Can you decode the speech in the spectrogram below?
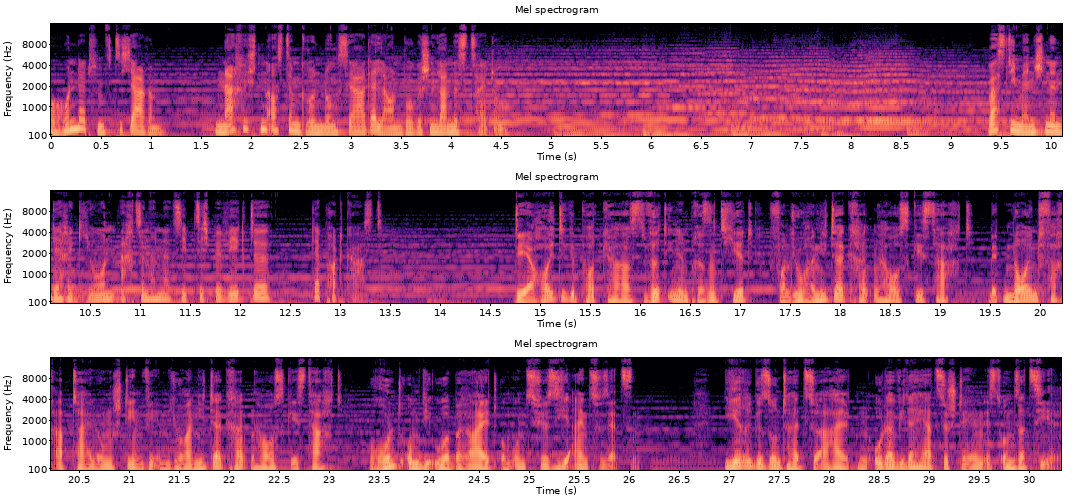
vor 150 Jahren. Nachrichten aus dem Gründungsjahr der Lauenburgischen Landeszeitung. Was die Menschen in der Region 1870 bewegte, der Podcast. Der heutige Podcast wird Ihnen präsentiert von Johanniter Krankenhaus Geesthacht. Mit neun Fachabteilungen stehen wir im Johanniter Krankenhaus Geesthacht rund um die Uhr bereit, um uns für Sie einzusetzen. Ihre Gesundheit zu erhalten oder wiederherzustellen ist unser Ziel.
